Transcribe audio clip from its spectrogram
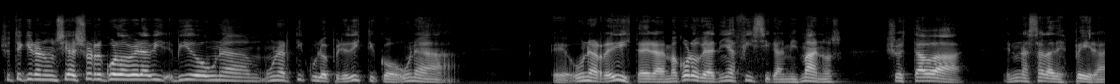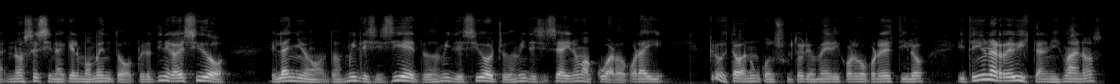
yo te quiero anunciar, yo recuerdo haber habido un artículo periodístico, una, eh, una revista, era, me acuerdo que la tenía física en mis manos. Yo estaba en una sala de espera, no sé si en aquel momento, pero tiene que haber sido el año 2017, 2018, 2016, no me acuerdo, por ahí. Creo que estaba en un consultorio médico, algo por el estilo, y tenía una revista en mis manos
